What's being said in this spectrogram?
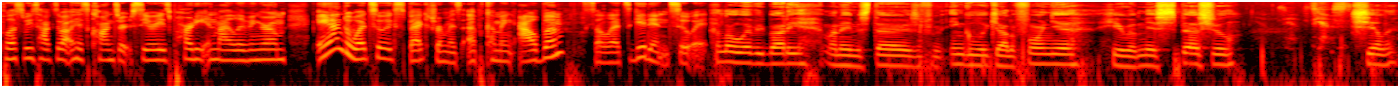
Plus, we talked about his concert series, Party in My Living living room and what to expect from his upcoming album. So let's get into it. Hello, everybody. My name is Thurz. I'm from Inglewood, California. Here with Miss Special. Yes, yes. Chilling.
